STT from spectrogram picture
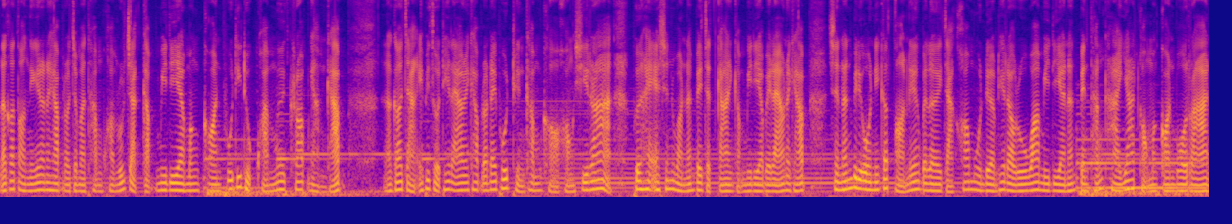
แล้วก็ตอนนี้นะครับเราจะมาทำความรู้จักกับมีเดียมังกรผู้ที่ถูกความมืดครอบงำครับ แล้วก็จากเอพิโซดที่แล้วนะครับเราได้พูดถึงคำขอของชิราเพื่อให้แอชเชนวันนั้นไปจัดการกับมีเดียไปแล้วนะครับฉะนั้นวิดีโอนี้ก็ต่อเนื่องไปเลยจากข้อมูลเดิมที่เรารู้ว่ามีเดียนั้นเป็นทั้งทายาทของมังกรโบราณ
